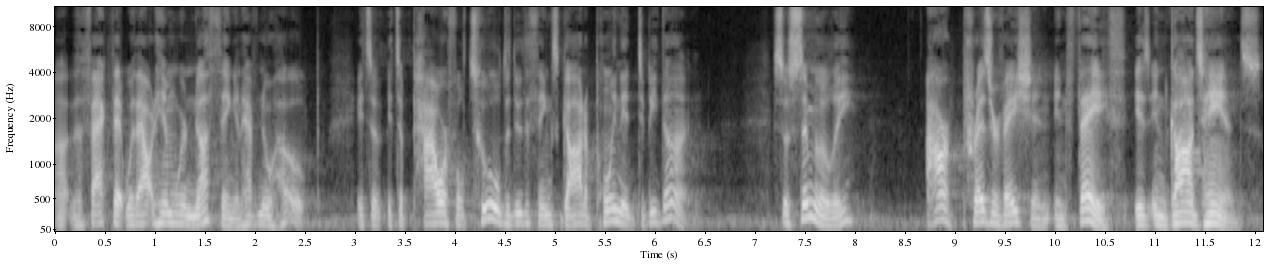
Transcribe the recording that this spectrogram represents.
uh, the fact that without Him we're nothing and have no hope. It's a, it's a powerful tool to do the things God appointed to be done. So, similarly, our preservation in faith is in God's hands.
